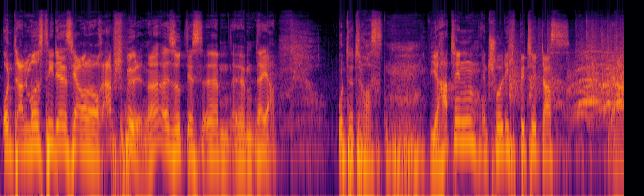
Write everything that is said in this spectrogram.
und dann musste die das ja auch noch abspülen. Ne? Also das, ähm, ähm, naja. Und der Thorsten. Wir hatten, entschuldigt bitte, dass, ja.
